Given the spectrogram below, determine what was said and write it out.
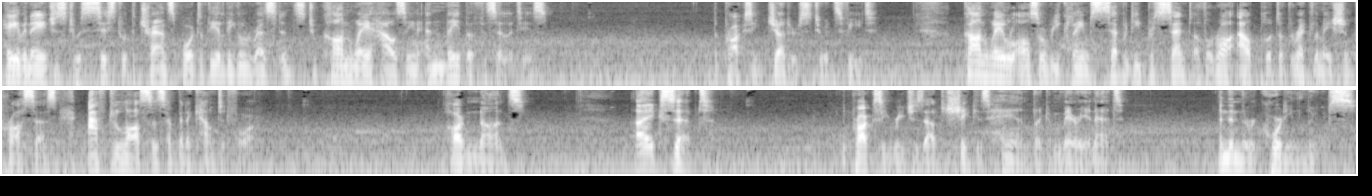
Havenage is to assist with the transport of the illegal residents to Conway housing and labor facilities. The proxy judders to its feet. Conway will also reclaim 70% of the raw output of the reclamation process after losses have been accounted for. Hardin nods. I accept. The proxy reaches out to shake his hand like a marionette, and then the recording loops.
